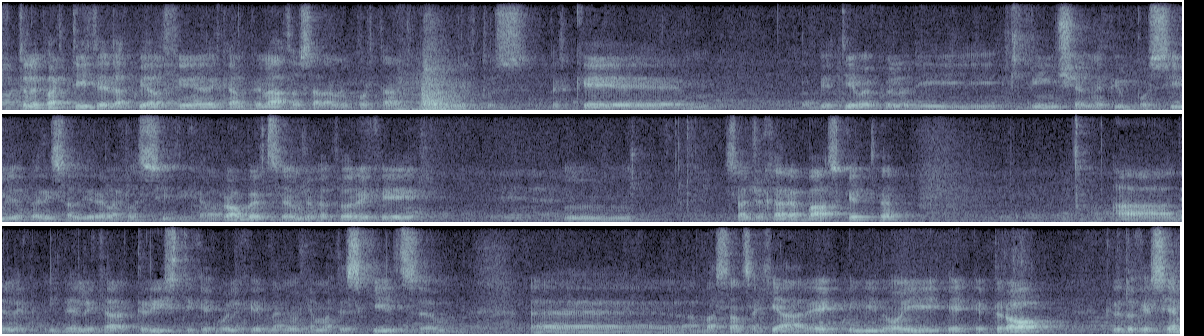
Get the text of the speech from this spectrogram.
tutte le partite da qui alla fine del campionato saranno importanti per la Virtus perché l'obiettivo è quello di vincerne più possibile per risalire la classifica. Roberts è un giocatore che mh, sa giocare a basket, ha delle, delle, caratteristiche, quelle che vengono chiamate skills, eh, abbastanza chiare, quindi noi, e, e però credo che sia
